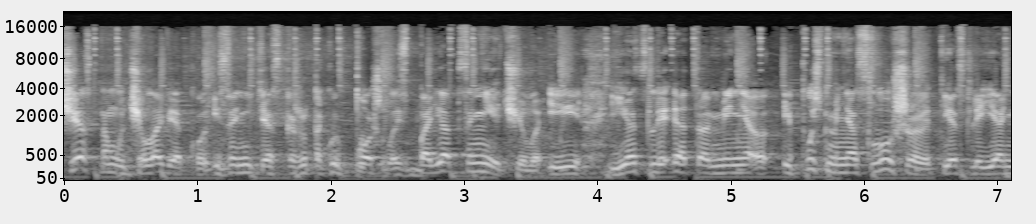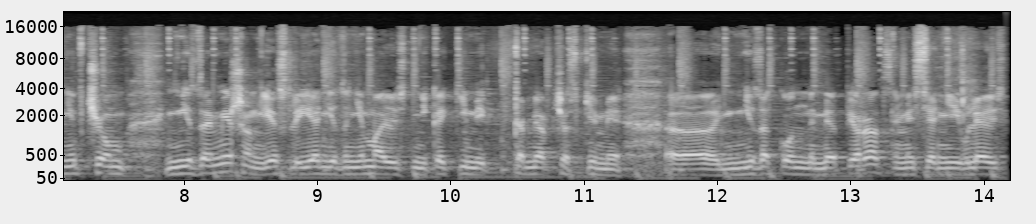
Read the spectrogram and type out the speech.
Честному человеку, извините, я скажу такую пошлость, бояться нечего. И если это меня, и пусть меня слушают, если я ни в чем не замешан, если я не занимаюсь никакими коммерческими э, незаконными операциями, если я не являюсь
